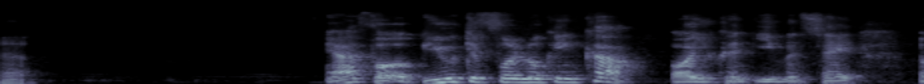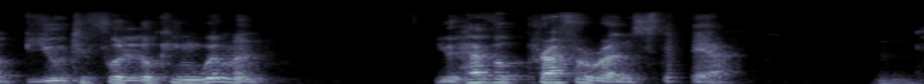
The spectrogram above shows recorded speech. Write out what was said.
Yeah yeah, for a beautiful looking car, or you can even say a beautiful looking woman. You have a preference there. Mm.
